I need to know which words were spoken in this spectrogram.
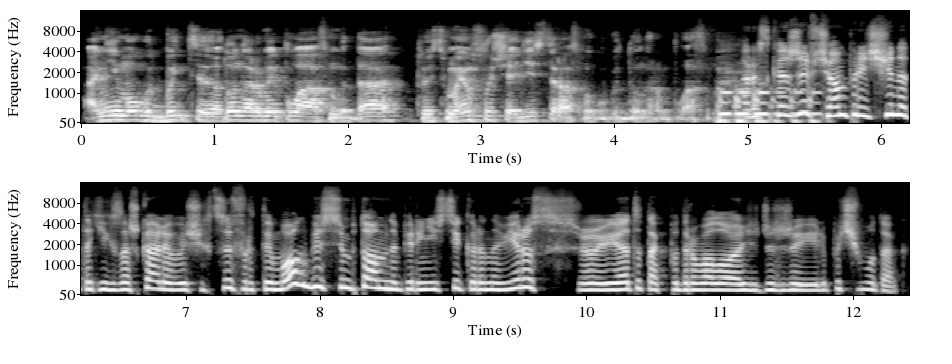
они могут быть э, донорами плазмы, да, то есть в моем случае я 10 раз могу быть донором плазмы. Расскажи, в чем причина таких зашкаливающих цифр? Ты мог бессимптомно перенести коронавирус, и это так подорвало IgG, или почему так?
